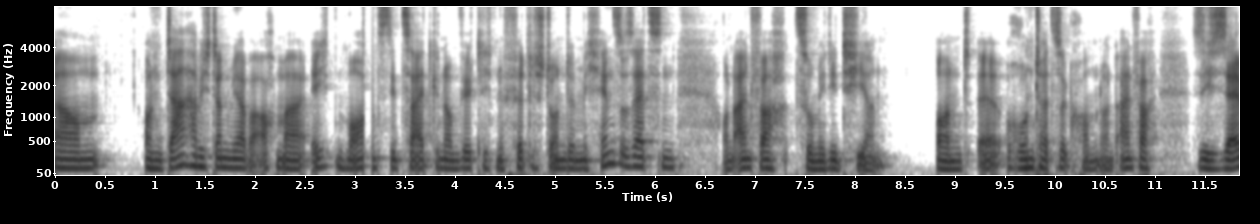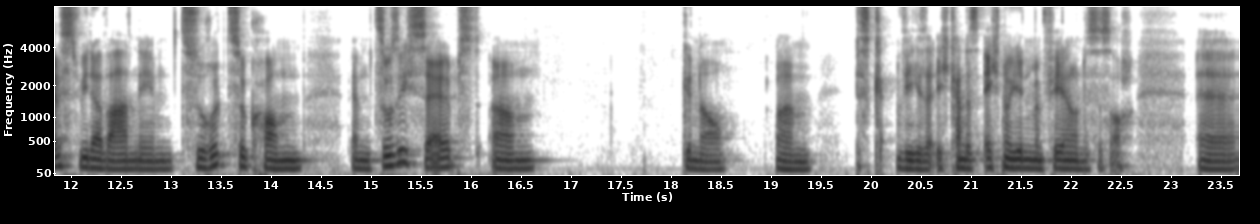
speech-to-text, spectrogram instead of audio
Ähm, und da habe ich dann mir aber auch mal echt morgens die Zeit genommen, wirklich eine Viertelstunde mich hinzusetzen und einfach zu meditieren und äh, runterzukommen und einfach sich selbst wieder wahrnehmen, zurückzukommen ähm, zu sich selbst. Ähm, genau. Ähm, das, wie gesagt, ich kann das echt nur jedem empfehlen und es ist auch, äh,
